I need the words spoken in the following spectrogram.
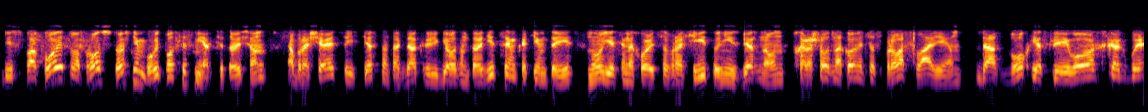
беспокоит вопрос, что с ним будет после смерти. То есть он обращается, естественно, тогда к религиозным традициям каким-то. И, ну, если находится в России, то неизбежно он хорошо знакомится с православием. Даст Бог, если его, как бы,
